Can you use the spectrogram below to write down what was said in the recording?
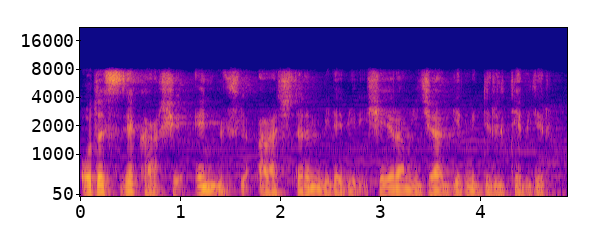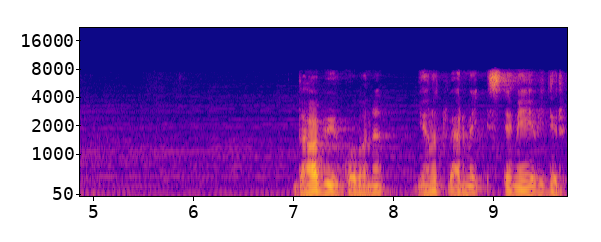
O da size karşı en güçlü araçların bile bir işe yaramayacağı birini diriltebilir. Daha büyük olanı yanıt vermek istemeyebilir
